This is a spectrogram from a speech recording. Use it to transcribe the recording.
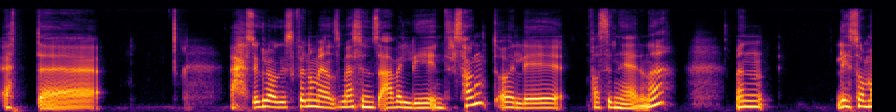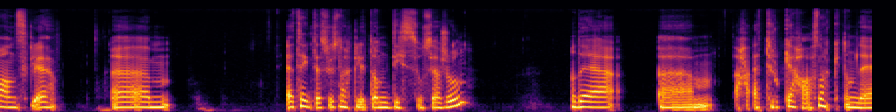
et uh, psykologisk fenomen som jeg syns er veldig interessant og veldig fascinerende, men litt sånn vanskelig. Um, jeg tenkte jeg skulle snakke litt om dissosiasjon. Og det um, Jeg tror ikke jeg har snakket om det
